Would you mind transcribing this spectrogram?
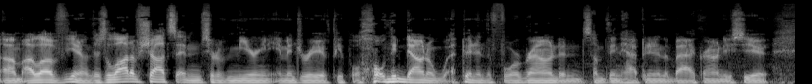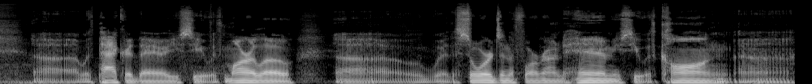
Um, I love, you know, there's a lot of shots and sort of mirroring imagery of people holding down a weapon in the foreground and something happening in the background. You see it uh, with Packard there. You see it with Marlow, uh, where the sword's in the foreground to him. You see it with Kong, uh,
